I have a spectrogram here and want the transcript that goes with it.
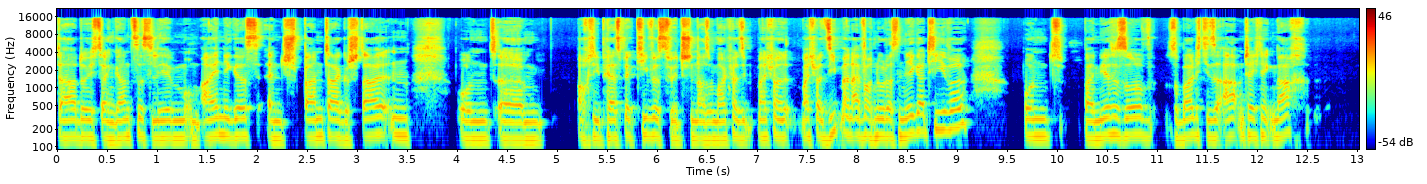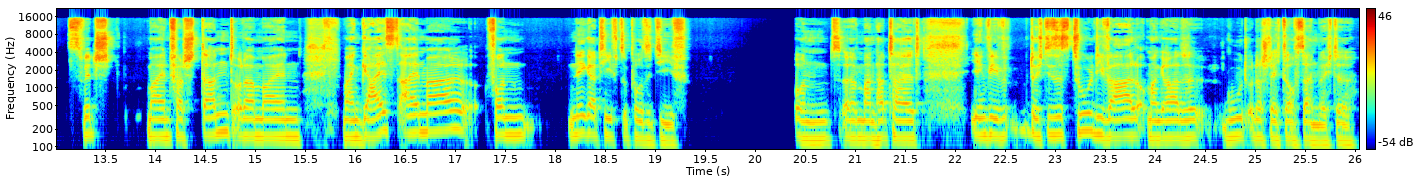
dadurch sein ganzes Leben um einiges entspannter gestalten und ähm, auch die Perspektive switchen. Also manchmal, manchmal, manchmal sieht man einfach nur das Negative. Und bei mir ist es so, sobald ich diese Atemtechnik mache, switcht mein Verstand oder mein, mein Geist einmal von negativ zu positiv. Und äh, man hat halt irgendwie durch dieses Tool die Wahl, ob man gerade gut oder schlecht drauf sein möchte.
